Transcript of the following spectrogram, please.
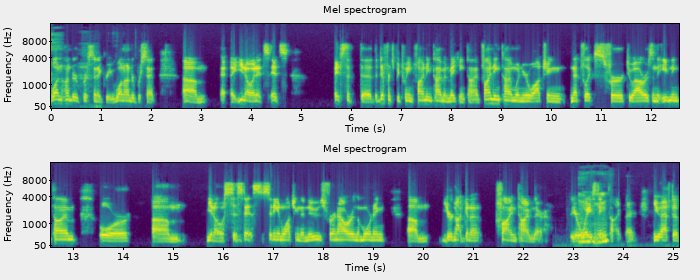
100% agree 100% um eh, eh, you know and it's it's it's the, the the difference between finding time and making time. Finding time when you're watching Netflix for two hours in the evening time, or um, you know, sit, sitting and watching the news for an hour in the morning. Um, you're not gonna find time there. You're mm-hmm. wasting time there. You have to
